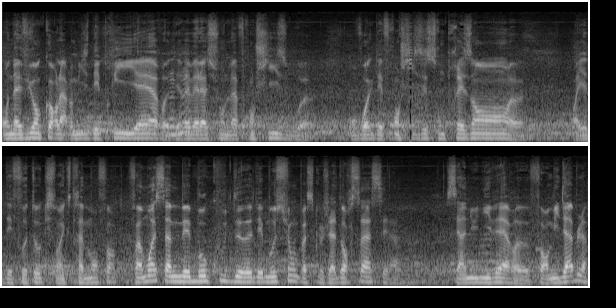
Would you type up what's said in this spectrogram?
on a vu encore la remise des prix hier, des Mhm. révélations de la franchise où on voit que des franchisés sont présents. il y a des photos qui sont extrêmement fortes. Enfin, moi, ça me met beaucoup d'émotions parce que j'adore ça. C'est un, univers euh, formidable.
